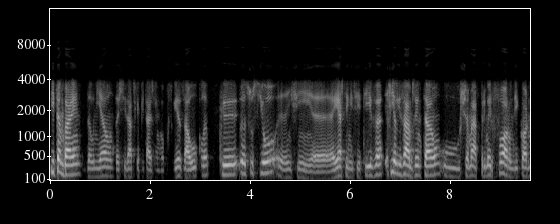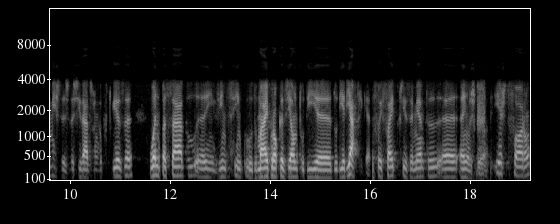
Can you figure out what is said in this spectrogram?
e também da União das Cidades Capitais de Língua Portuguesa, a UCLA, que associou, enfim, a esta iniciativa. Realizámos então o chamado primeiro Fórum de Economistas das Cidades de Língua Portuguesa, o ano passado, em 25 de maio, por ocasião do Dia, do dia de África. Foi feito precisamente uh, em Lisboa. Este fórum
